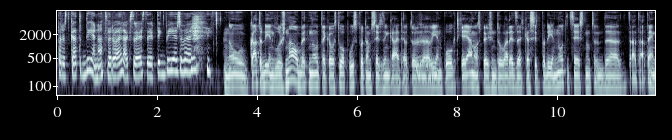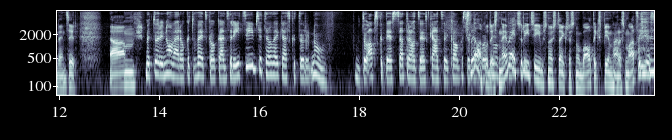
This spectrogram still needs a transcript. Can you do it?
parasti katru dienu atver vairākas reizes, ir tik bieži vai? nu, katru dienu gluži nav, bet nu, uz to pusi, protams, ir, zin, kā tev tur mm. viena poga tikai jānospiež un tu vari redzēt, kas ir pa dienu noticies, nu, tad tā, tā tendence ir. Um, bet tu arī novēro, ka tu veic kaut kādas rīcības, ja tev liekas, ka tur, nu, Tu apskaties, satraucies, kāds ir kaut kas tāds. Lielākoties neveicu rīcības, nu, es teikšu, es no Baltijas piemēra esmu mācījies,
